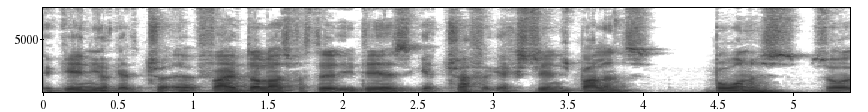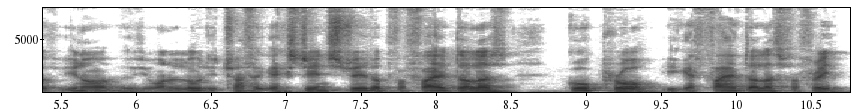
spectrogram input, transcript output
again, you'll get uh, $5 for 30 days. You get traffic exchange balance bonus. So, if, you know, if you want to load your traffic exchange straight up for $5, Go Pro, you get $5 for free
